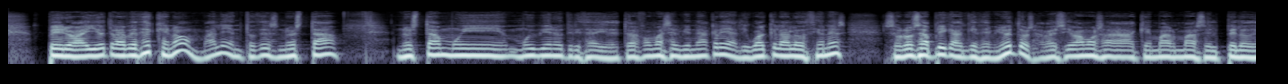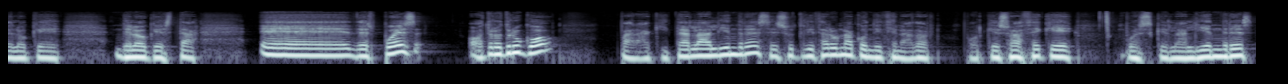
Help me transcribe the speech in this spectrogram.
pero hay otras veces que no, ¿vale? Entonces no está, no está muy, muy bien utilizado. Y de todas formas, el vinagre, al igual que las lociones, solo se aplica en 15 minutos. A ver si vamos a quemar más el pelo de lo que, de lo que está. Eh, después, otro truco para quitar las liendres es utilizar un acondicionador, porque eso hace que, pues, que las liendres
